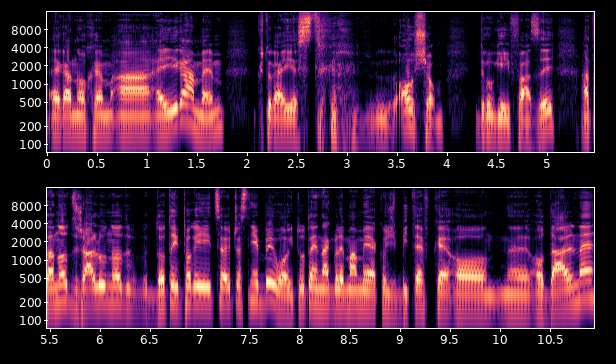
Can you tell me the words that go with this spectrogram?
Eranochem a Eiramem, która jest osią drugiej fazy, a ta Noc Żalu, no do tej pory jej cały czas nie było. I tutaj nagle mamy jakąś bitewkę o, e, o Dalne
